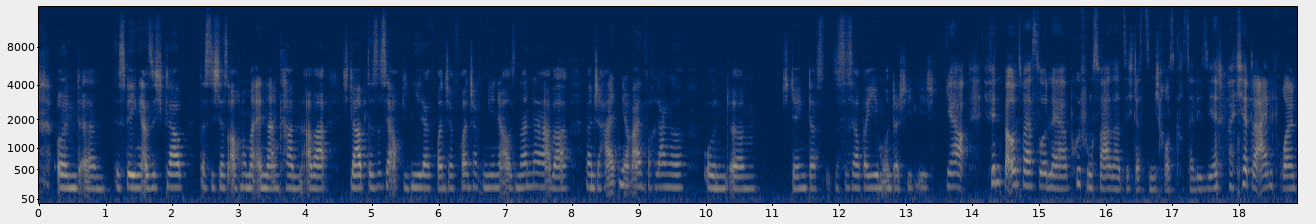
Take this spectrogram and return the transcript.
Und ähm, deswegen, also ich glaube, dass sich das auch nochmal ändern kann. Aber ich glaube, das ist ja auch wie in jeder Freundschaft. Freundschaften gehen ja auseinander, aber manche halten ja auch einfach lange und ähm, ich denke, das, das ist ja auch bei jedem unterschiedlich. Ja, ich finde, bei uns war es so, in der Prüfungsphase hat sich das ziemlich rauskristallisiert, weil ich hatte einen Freund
